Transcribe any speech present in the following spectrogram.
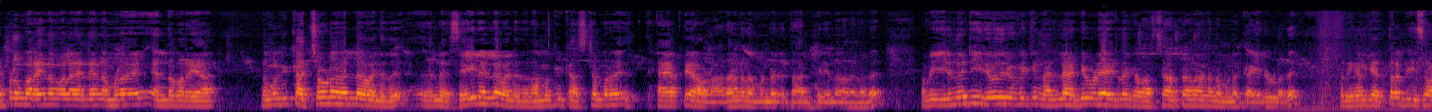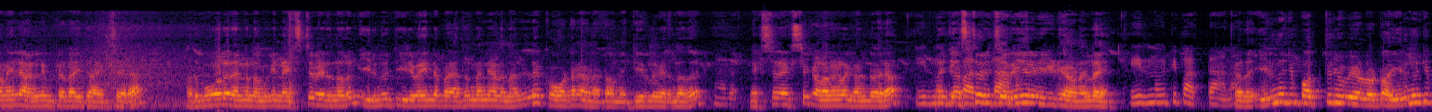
എപ്പോഴും പറയുന്ന പോലെ തന്നെ നമ്മൾ എന്താ പറയാ നമുക്ക് കച്ചവടമല്ല വലുത് അല്ലേ? സെയിലല്ല വലുത്. നമുക്ക് കസ്റ്റമർ ഹാപ്പി ആവണം. അതാണ് നമ്മുടെ ഒരു താല്പര്യം എന്ന് പറയുന്നത്. അപ്പോൾ ഇരുന്നൂറ്റി ഇരുപത് രൂപയ്ക്ക് നല്ല അടിപൊളിയായിട്ടുള്ള കളർ ചാർട്ടുകളാണ് നമ്മുടെ കയ്യിലുള്ളത്. അപ്പോൾ നിങ്ങൾക്ക് എത്ര പീസ് വേണമെങ്കിലും അൺലിമിറ്റഡ് ആയിട്ട് അയച്ചു തരാം. അതുപോലെ തന്നെ നമുക്ക് നെക്സ്റ്റ് വരുന്നതും ഇരുന്നൂറ്റി ഇരുപതിന്റെ പാറ്റേൺ തന്നെയാണ്. നല്ല കോട്ടൺ ആണ് കേട്ടോ മെറ്റീരിയൽ വരുന്നത്. നെക്സ്റ്റ് നെക്സ്റ്റ് കളറുകൾ കണ്ടുവരാം. ജസ്റ്റ് ഒരു ചെറിയൊരു വീഡിയോ ആണ് അല്ലേ? ഇരുന്നൂറ്റി പത്താണ് അതെ ഇരുന്നൂറ്റി പത്ത് രൂപയുള്ളൂ കേട്ടോ. ഇരുന്നൂറ്റി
